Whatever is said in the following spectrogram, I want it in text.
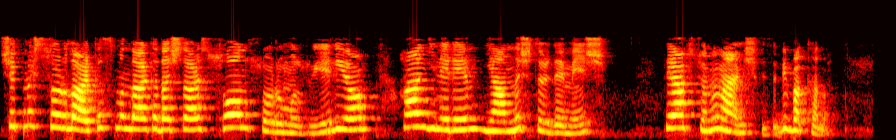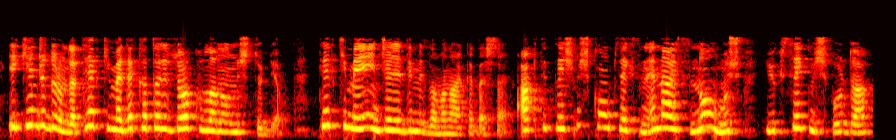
Çıkmış sorular kısmında arkadaşlar son sorumuz geliyor. Hangileri yanlıştır demiş. reaksiyonu vermiş bize. Bir bakalım. İkinci durumda tepkimede katalizör kullanılmıştır diyor. Tepkimeyi incelediğimiz zaman arkadaşlar aktifleşmiş kompleksin enerjisi ne olmuş? Yüksekmiş burada.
